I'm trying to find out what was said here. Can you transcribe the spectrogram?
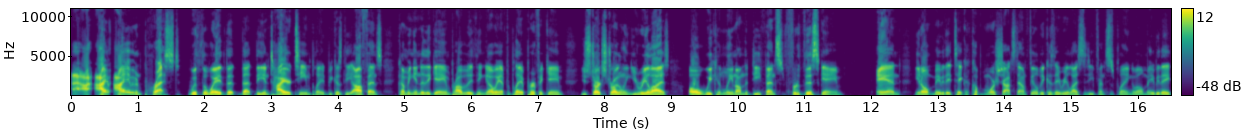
I, I I am impressed with the way that, that the entire team played because the offense coming into the game probably thinking, oh, we have to play a perfect game. You start struggling, you realize, oh, we can lean on the defense for this game. And, you know, maybe they take a couple more shots downfield because they realize the defense is playing well. Maybe they,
